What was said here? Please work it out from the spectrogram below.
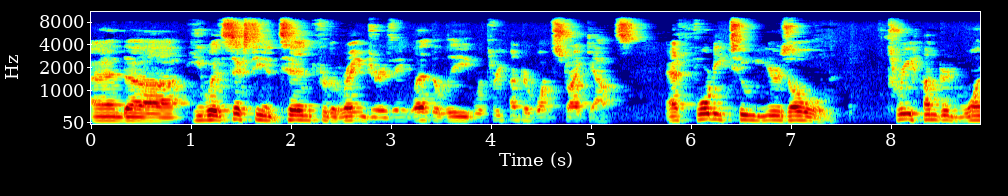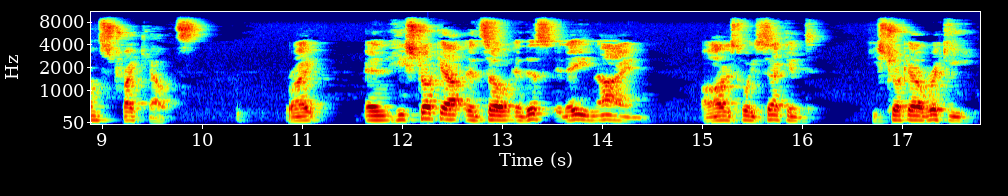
And uh, he went 16 and 10 for the Rangers. He led the league with 301 strikeouts at 42 years old. 301 strikeouts, right? And he struck out. And so in this in '89, August 22nd, he struck out Ricky,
